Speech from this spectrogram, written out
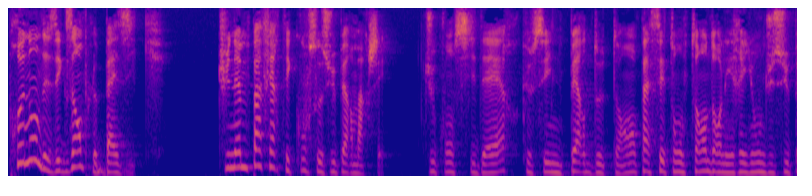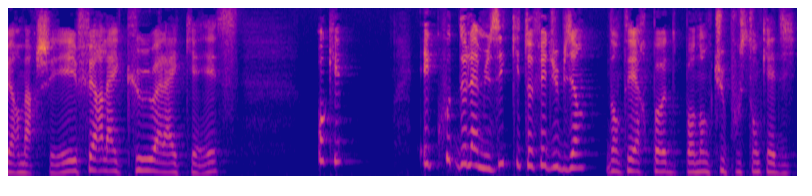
Prenons des exemples basiques. Tu n'aimes pas faire tes courses au supermarché. Tu considères que c'est une perte de temps, passer ton temps dans les rayons du supermarché, faire la queue à la caisse. Ok. Écoute de la musique qui te fait du bien dans tes AirPods pendant que tu pousses ton caddie.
